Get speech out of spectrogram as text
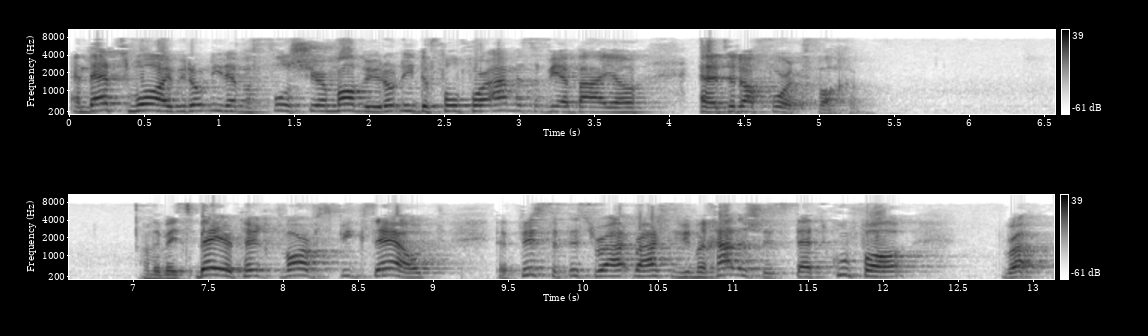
and that's why we don't need to have a full sheer mavi, we don't need the full four amis of yabayo, and it's enough for tvachim. And the Beis Meir Teich Tvarv speaks out that this that this Rashi is mechadish that Kufa Ra,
